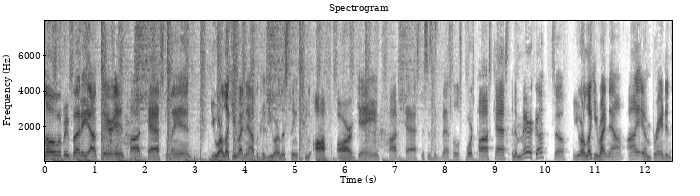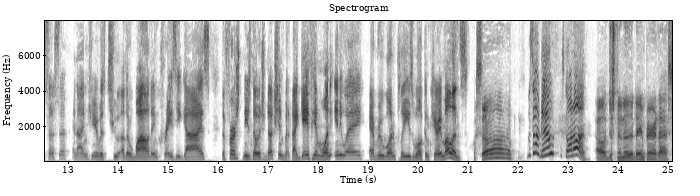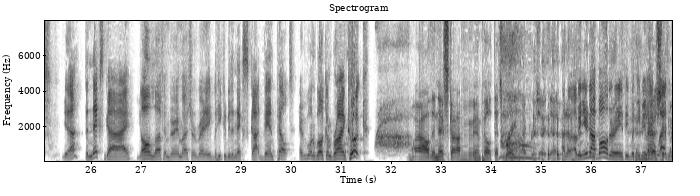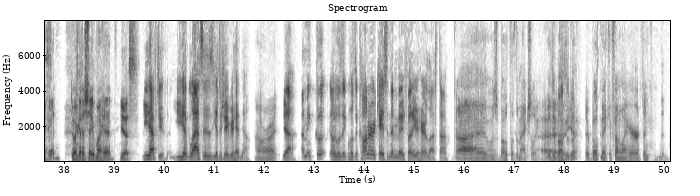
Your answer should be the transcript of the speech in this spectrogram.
Hello, everybody out there in podcast land. You are lucky right now because you are listening to Off Our Game podcast. This is the best little sports podcast in America. So you are lucky right now. I am Brandon Sosa, and I am here with two other wild and crazy guys. The first needs no introduction, but I gave him one anyway. Everyone, please welcome Kerry Mullins. What's up? What's up, dude? What's going on? Oh, just another day in paradise. Yeah. The next guy, y'all love him very much already, but he could be the next Scott Van Pelt. Everyone, welcome Brian Cook. Wow, the next Scott Van Pelt. That's great. I appreciate that. I know. I mean, you're not bald or anything, but you You do mean I have gotta shave my head? Do I got to shave my head? Yes. You have to. You have glasses. You have to shave your head now. All right. Yeah. I mean, Cook uh, was it was it Connor or Casey that made fun of your hair last time? I was both of them actually. Was it both of Uh, yeah. them? They're both making fun of my hair. Then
